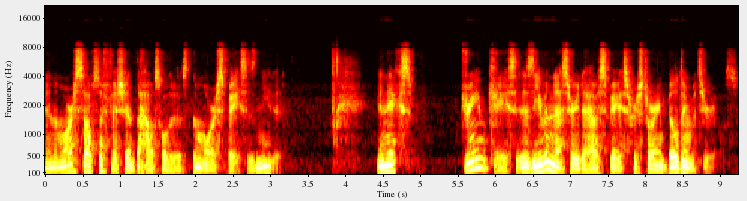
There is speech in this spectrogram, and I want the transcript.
and the more self-sufficient the household is, the more space is needed. In the extreme case, it is even necessary to have space for storing building materials.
